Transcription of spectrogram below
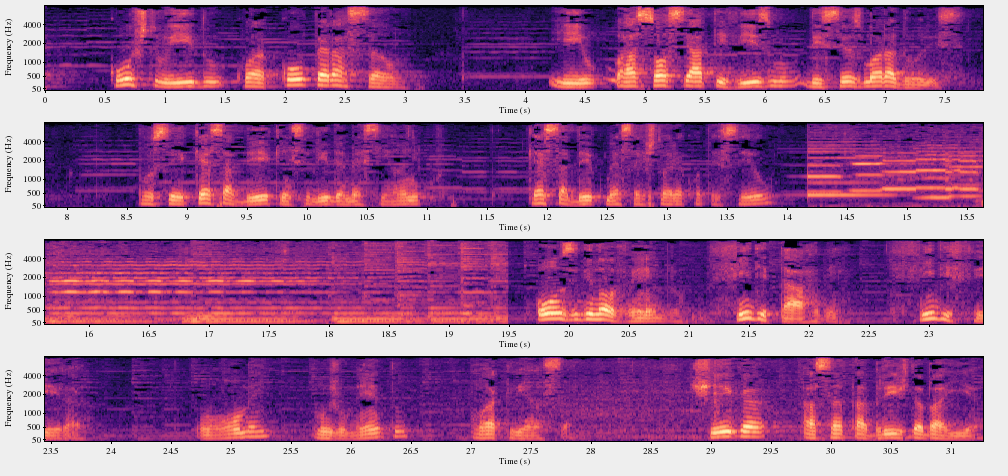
construído com a cooperação e o associativismo de seus moradores. Você quer saber quem esse líder messiânico? Quer saber como essa história aconteceu? Onze de novembro, fim de tarde, fim de feira. Um homem, um jumento, uma criança. Chega a Santa Brígida, Bahia.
